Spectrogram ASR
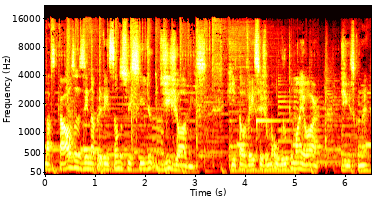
nas causas e na prevenção do suicídio de jovens, que talvez seja o grupo maior de risco, né?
